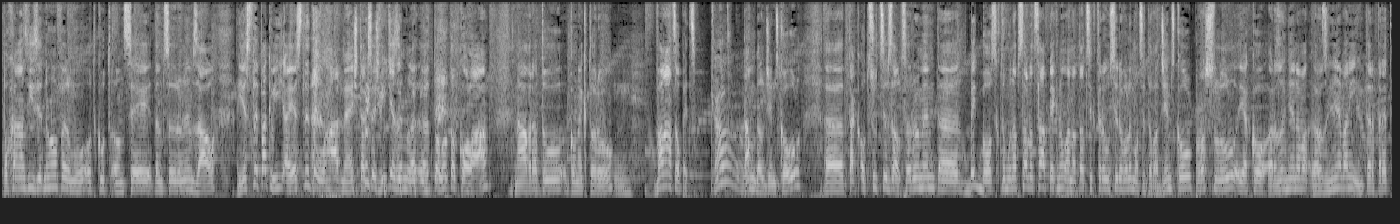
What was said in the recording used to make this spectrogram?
pochází z jednoho filmu, odkud on si ten pseudonym vzal. Jestli pak víš a jestli to uhádneš, tak seš vítězem eh, tohoto kola návratu konektoru. 12 opic. Tam byl James Cole, eh, tak odsud si vzal pseudonym. eh, Big Boss k tomu napsal docela pěknou anotaci, kterou si dovolím ocitovat. James Cole proslul jako rozhněva- rozhněvaný interpret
